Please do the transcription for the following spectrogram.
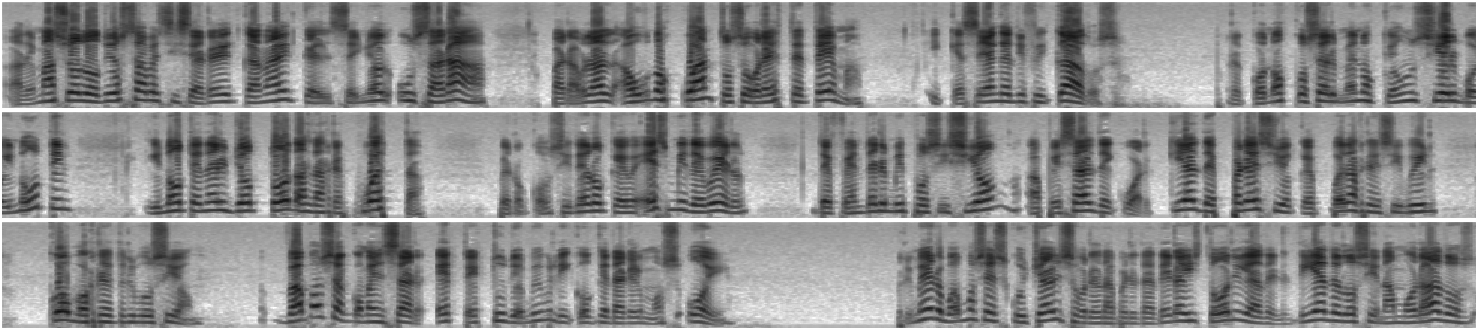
Además, solo Dios sabe si será el canal que el Señor usará para hablar a unos cuantos sobre este tema y que sean edificados. Reconozco ser menos que un siervo inútil y no tener yo todas las respuestas, pero considero que es mi deber defender mi posición a pesar de cualquier desprecio que pueda recibir como retribución. Vamos a comenzar este estudio bíblico que daremos hoy. Primero vamos a escuchar sobre la verdadera historia del Día de los Enamorados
